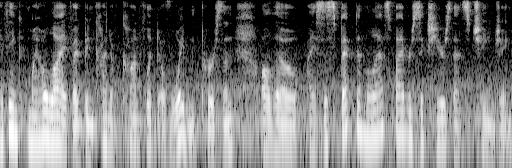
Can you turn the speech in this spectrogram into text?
I think my whole life I've been kind of a conflict avoidant person, although I suspect in the last five or six years that's changing.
